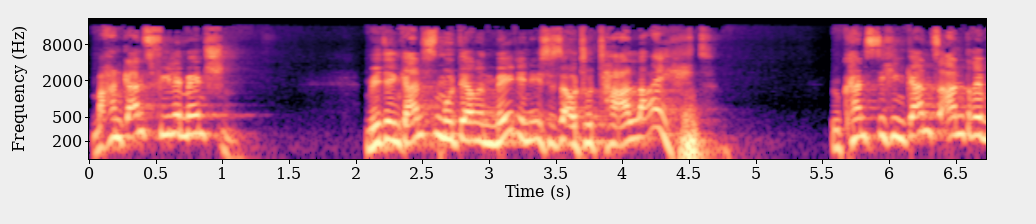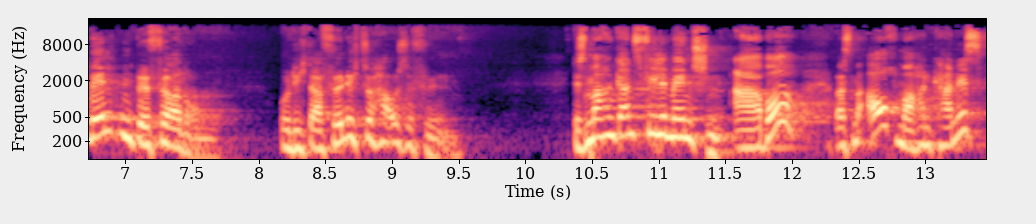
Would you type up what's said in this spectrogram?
Machen ganz viele Menschen. Mit den ganzen modernen Medien ist es auch total leicht. Du kannst dich in ganz andere Welten befördern und dich da völlig zu Hause fühlen. Das machen ganz viele Menschen. Aber was man auch machen kann, ist,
